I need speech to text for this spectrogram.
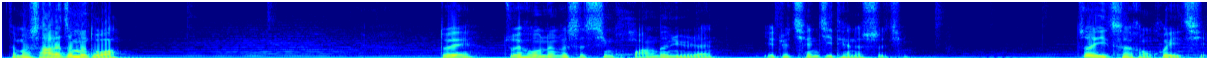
怎么杀了这么多？对，最后那个是姓黄的女人，也就前几天的事情。这一次很晦气，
